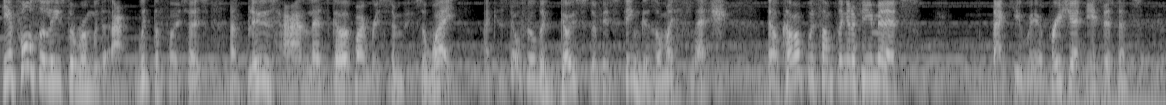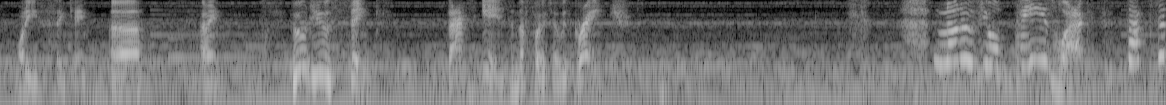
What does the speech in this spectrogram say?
The enforcer leaves the room with the, uh, with the photos, and Blue's hand lets go of my wrist and moves away. I can still feel the ghost of his fingers on my flesh. They'll come up with something in a few minutes. Thank you, we appreciate the assistance. What are you thinking? Uh, I mean, who do you think that is in the photo with Grange? None of your beeswax? That's a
